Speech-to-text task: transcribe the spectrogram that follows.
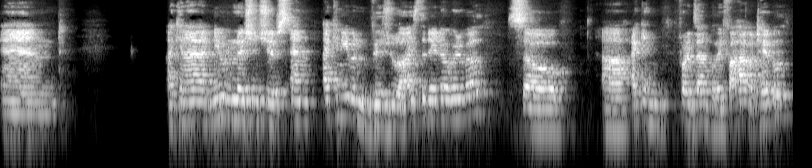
and I can add new relationships and I can even visualize the data very well. So uh, I can, for example, if I have a table,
